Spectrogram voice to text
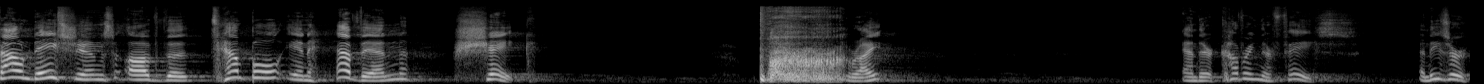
foundations of the temple in heaven shake. right? And they're covering their face and these are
